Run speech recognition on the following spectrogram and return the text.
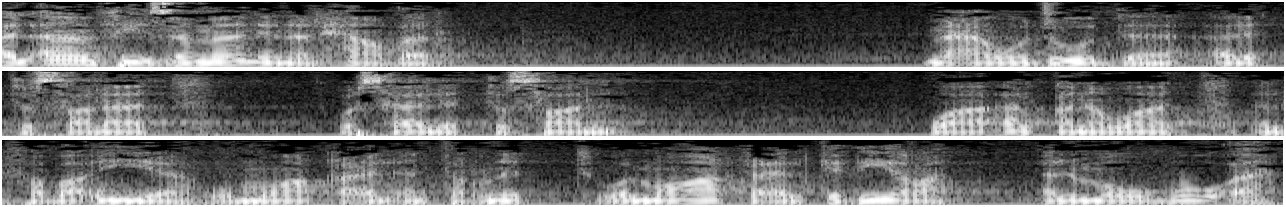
الآن في زماننا الحاضر مع وجود الاتصالات وسائل الاتصال والقنوات الفضائية ومواقع الإنترنت والمواقع الكثيرة الموبوءة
